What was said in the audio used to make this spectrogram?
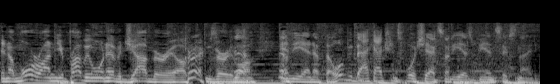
and a moron. You probably won't have a job very often, Correct. very Yeah. long in the NFL. We'll be back. Action Sports Jax on ESPN 690.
